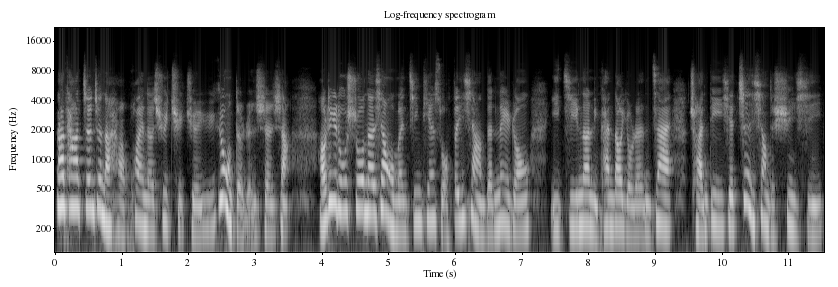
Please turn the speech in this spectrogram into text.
那它真正的好坏呢，去取决于用的人身上。好，例如说呢，像我们今天所分享的内容，以及呢，你看到有人在传递一些正向的讯息，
